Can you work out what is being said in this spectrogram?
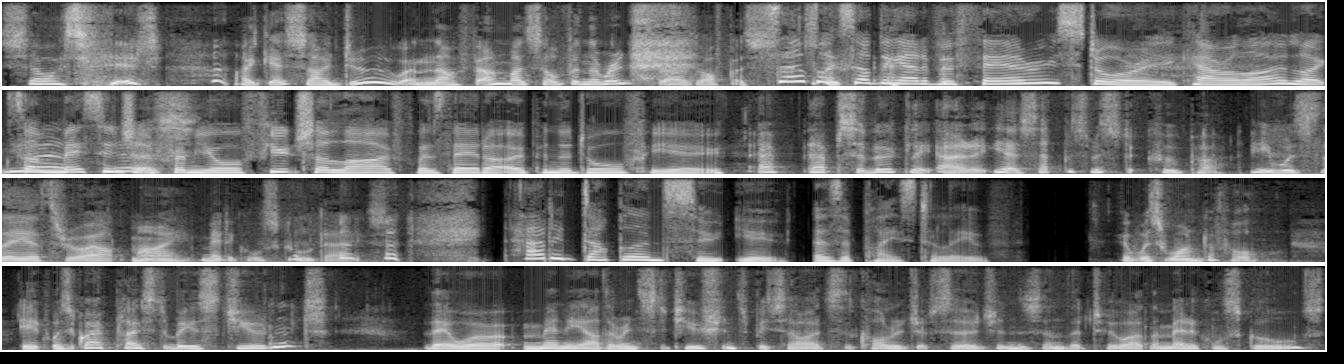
So I said, I guess I do. And I found myself in the registrar's office. Sounds like something out of a fairy story, Caroline. Like some Yeah, messenger yes. from your future life was there to open the door for you. Ab- absolutely. Uh, yes, that was Mr. Cooper. He was there throughout my medical school days. How did Dublin suit you as a place to live? It was wonderful. It was a great place to be a student. There were many other institutions besides the College of Surgeons and the two other medical schools.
